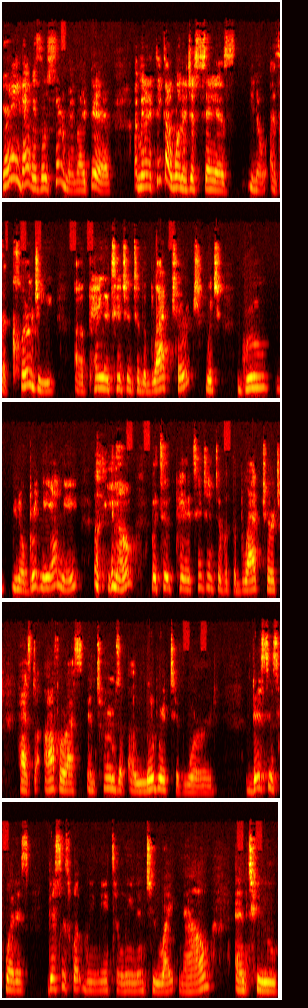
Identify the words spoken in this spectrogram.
Girl, that was a sermon right there. I mean, I think I want to just say, as you know, as a clergy uh, paying attention to the Black church, which grew, you know, Brittany and me you know, but to pay attention to what the Black church has to offer us in terms of a liberative word. This is what is this is what we need to lean into right now and to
